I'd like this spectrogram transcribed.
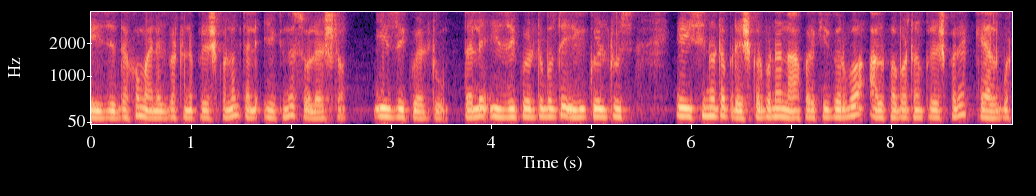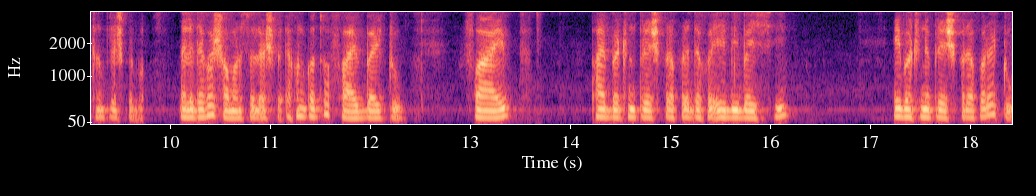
এই যে দেখো মাইনাস বাটনে প্রেস করলাম, তাহলে এ কিন্তু চলে আসলো। ইজ ইকুয়াল টু তাহলে ইজ ইকুয়াল টু বলতে ইকুয়াল টু এই চিহ্নটা প্রেস করব না না করে কী করব? আলফা বাটন প্রেস করে ক্যালক বাটন প্রেস করব। তাহলে দেখো সমান চলে আসলো। এখন কত? Five by two five five button press করার পরে দেখো এ বি বাই সি এই বাটনে প্রেস করার পরে টু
